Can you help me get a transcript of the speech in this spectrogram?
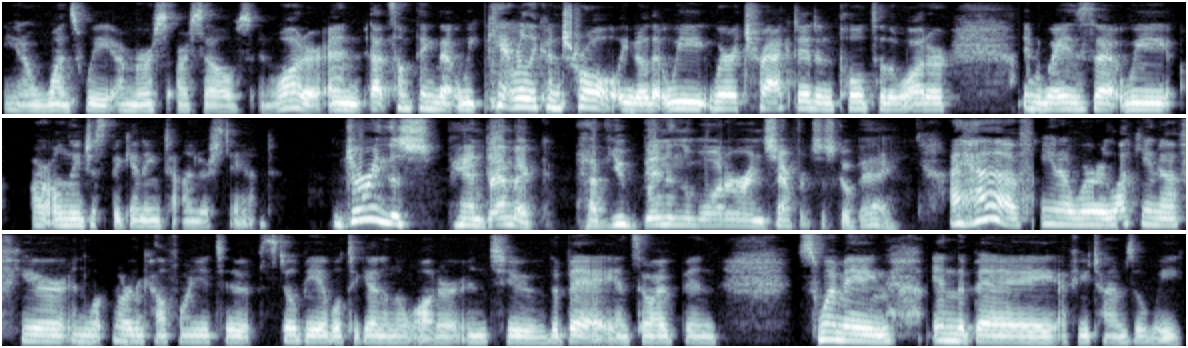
you know once we immerse ourselves in water. And that's something that we can't really control you know that we we're attracted and pulled to the water in ways that we are only just beginning to understand. During this pandemic have you been in the water in San Francisco Bay? I have. You know, we're lucky enough here in Northern California to still be able to get in the water into the bay. And so I've been swimming in the bay a few times a week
